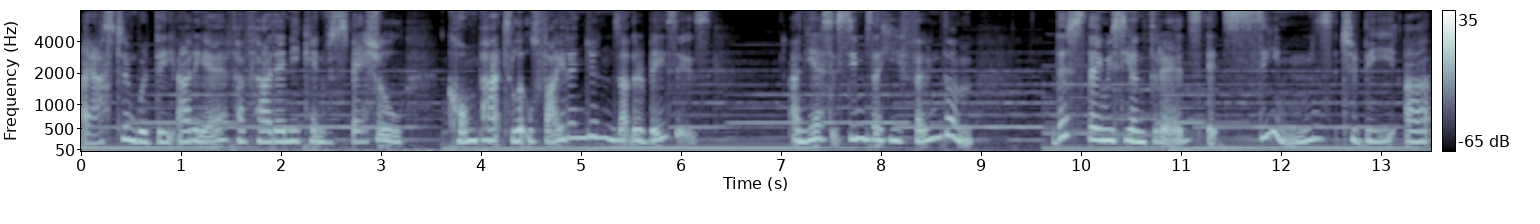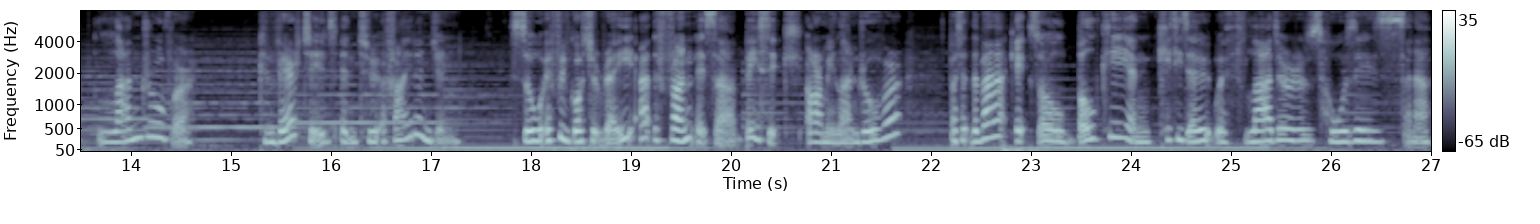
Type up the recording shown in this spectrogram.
I asked him would the RAF have had any kind of special, compact little fire engines at their bases. And yes, it seems that he found them. This thing we see on threads, it seems to be a Land Rover converted into a fire engine. So, if we've got it right, at the front it's a basic Army Land Rover, but at the back it's all bulky and kitted out with ladders, hoses, and a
